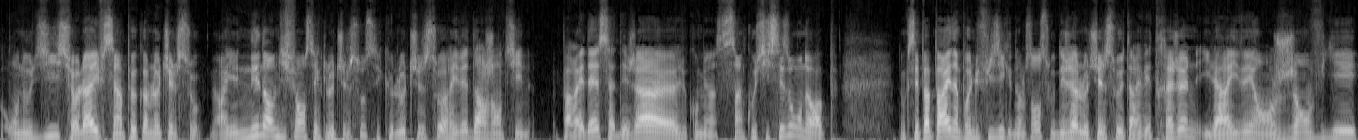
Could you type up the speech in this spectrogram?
on nous dit sur live c'est un peu comme le Chelsea. il y a une énorme différence avec le Chelsea, c'est que le Chelsea arrivait d'Argentine. Paredes a déjà combien 5 ou 6 saisons en Europe. Donc c'est pas pareil d'un point de vue physique, dans le sens où déjà Lo Celso est arrivé très jeune, il est arrivé en janvier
